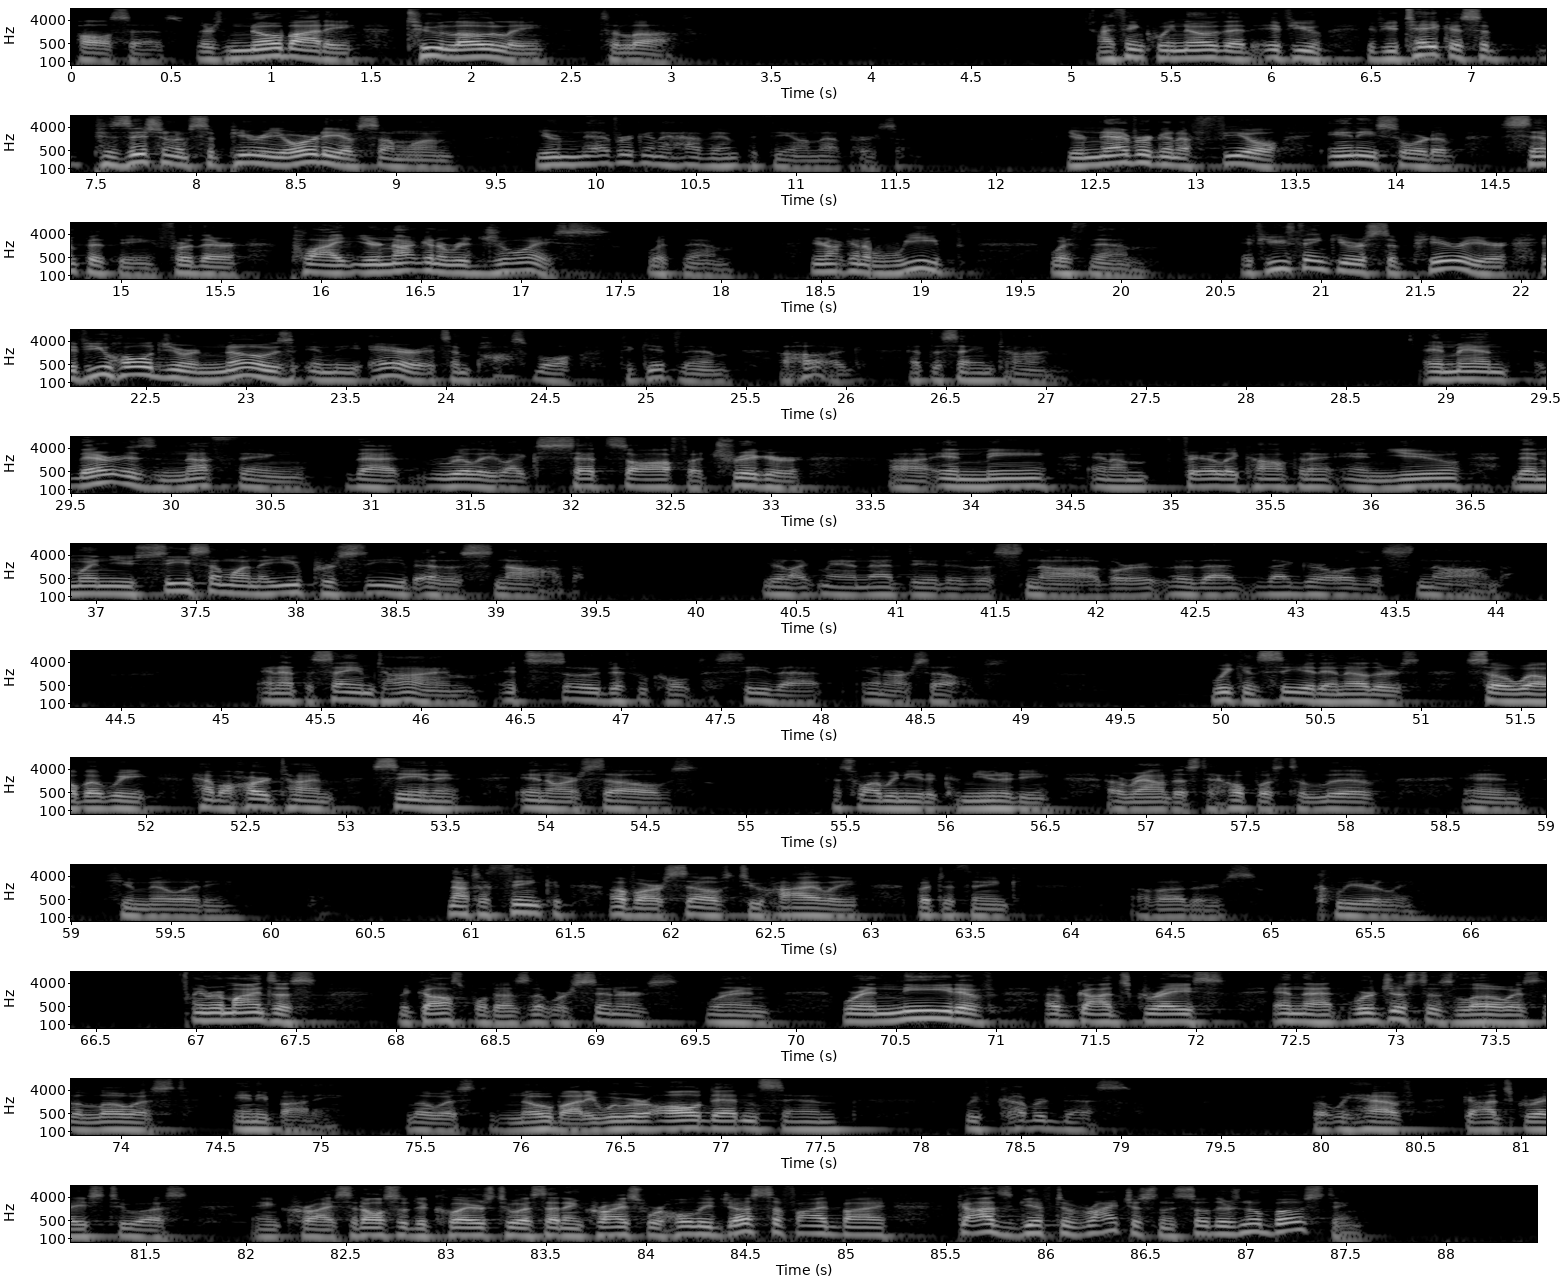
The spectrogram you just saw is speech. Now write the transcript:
Paul says. There's nobody too lowly to love. I think we know that if you, if you take a sub- position of superiority of someone, you're never going to have empathy on that person. You're never going to feel any sort of sympathy for their plight. You're not going to rejoice with them. You're not going to weep with them. If you think you're superior, if you hold your nose in the air, it's impossible to give them a hug at the same time. And man, there is nothing that really like sets off a trigger uh, in me, and I'm fairly confident in you, than when you see someone that you perceive as a snob you're like, man, that dude is a snob, or, or that, that girl is a snob. And at the same time, it's so difficult to see that in ourselves. We can see it in others so well, but we have a hard time seeing it in ourselves. That's why we need a community around us to help us to live in humility. Not to think of ourselves too highly, but to think of others clearly. It reminds us, the gospel does, that we're sinners. We're in, we're in need of, of God's grace, and that we're just as low as the lowest anybody, lowest nobody. We were all dead in sin. We've covered this. But we have God's grace to us in Christ. It also declares to us that in Christ we're wholly justified by God's gift of righteousness, so there's no boasting.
